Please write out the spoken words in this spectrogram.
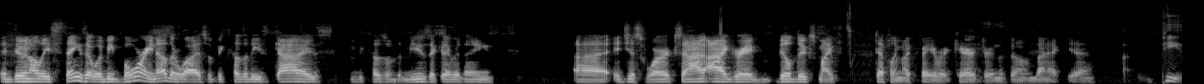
and doing all these things that would be boring otherwise, but because of these guys, because of the music and everything, uh, it just works. And I, I, agree, Bill Duke's my definitely my favorite character in the film. Back, yeah. Pete,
